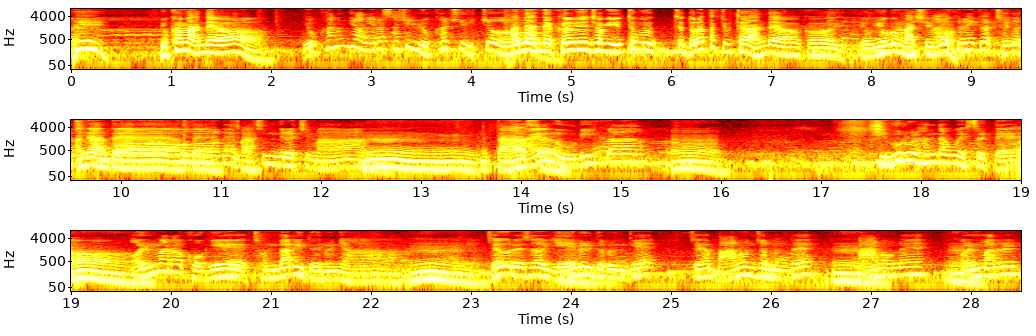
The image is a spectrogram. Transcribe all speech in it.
욕하면 안 돼요. 욕하는 게 아니라 사실 욕할 수 있죠. 안 돼, 안 돼. 그러면 저기 유튜브 저 노란 딱지부터 안 돼요. 그 욕, 욕은 마시고. 그러니까 제가 안 돼, 안 돼, 안 지난번에 돼. 자. 말씀드렸지만 음, 일단 과연 알았어요. 우리가 음, 기부를 한다고 했을 때 어, 얼마나 거기에 전달이 되느냐. 음, 제가 그래서 예를 들은 게 제가 만 원 줬는데 음. 만 원에 얼마를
